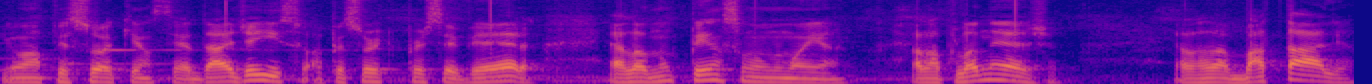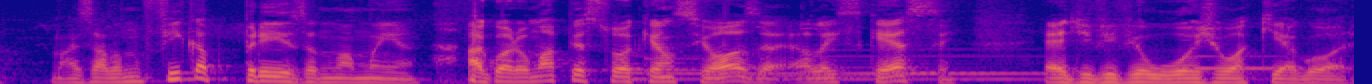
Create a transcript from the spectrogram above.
e uma pessoa que ansiedade é isso. A pessoa que persevera, ela não pensa no amanhã, ela planeja, ela batalha, mas ela não fica presa no amanhã. Agora, uma pessoa que é ansiosa, ela esquece é de viver o hoje ou aqui agora.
